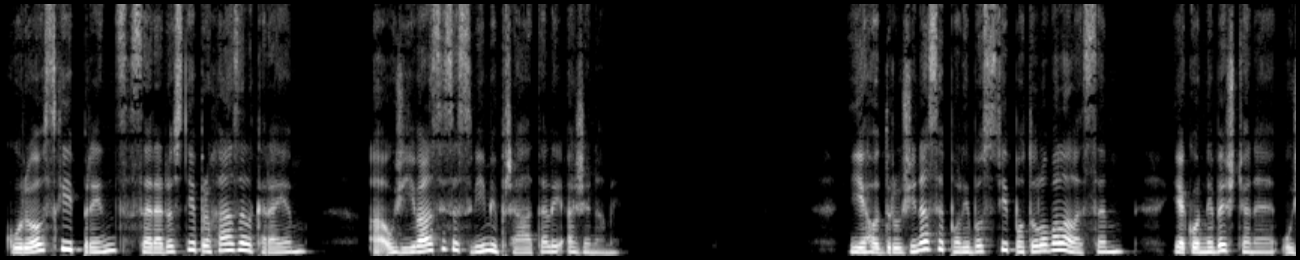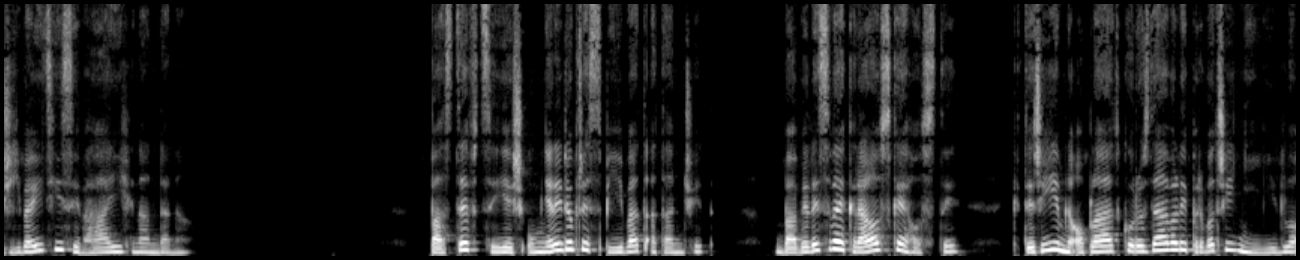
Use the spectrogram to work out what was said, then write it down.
kurovský princ se radostně procházel krajem a užíval si se svými přáteli a ženami. Jeho družina se po libosti potulovala lesem jako nebešťané užívající si v hájích Nandana. Pastevci, jež uměli dobře zpívat a tančit, bavili své královské hosty, kteří jim na oplátku rozdávali prvotřídní jídlo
